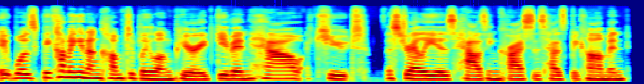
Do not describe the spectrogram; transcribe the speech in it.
it was becoming an uncomfortably long period, given how acute Australia's housing crisis has become, and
